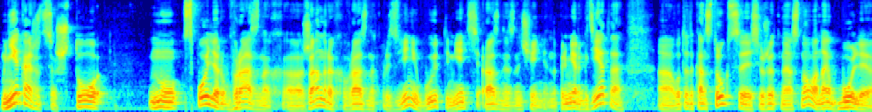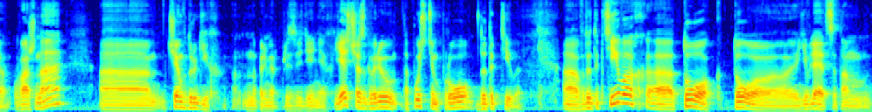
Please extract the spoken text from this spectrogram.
мне кажется, что ну, спойлер в разных э, жанрах, в разных произведениях будет иметь разное значение. Например, где-то э, вот эта конструкция, сюжетная основа, она более важна, э, чем в других, например, произведениях. Я сейчас говорю, допустим, про детективы. Э, в детективах э, то, кто является там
